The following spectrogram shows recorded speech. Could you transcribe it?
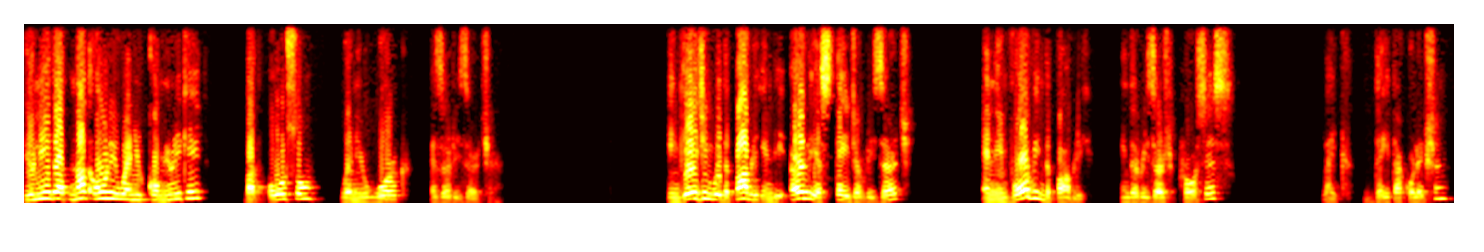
You need that not only when you communicate, but also when you work as a researcher. Engaging with the public in the earliest stage of research and involving the public in the research process, like data collection,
